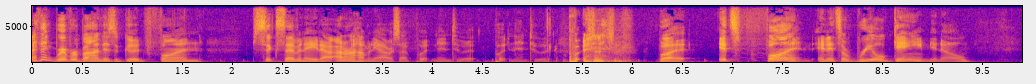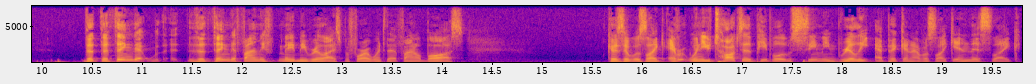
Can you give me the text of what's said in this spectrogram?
I think Riverbond is a good, fun six, seven, eight. hour- I don't know how many hours I've put into it. Putting into it, but it's fun and it's a real game. You know, the the thing that the thing that finally made me realize before I went to that final boss, because it was like every when you talk to the people, it was seeming really epic, and I was like in this like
